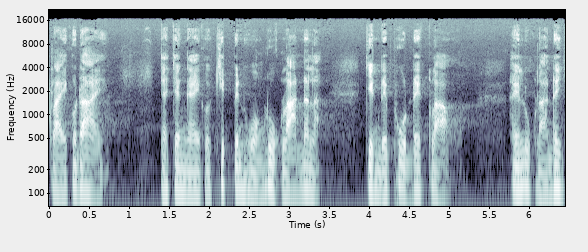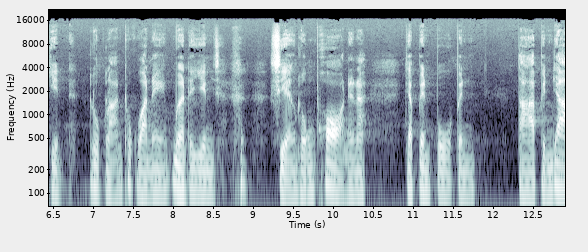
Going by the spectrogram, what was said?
ไกลก็ได้ แต่จะไงก็คิดเป็นห่วงลูกหลานนั่นแหละจึงได้พูดได้กล่าว ให้ลูกหลานได้ยิน ลูกหลานทุกวันนี้เมื่อได้ยินเสียงหลวงพ่อเนี่ยนะจะเป็นปู่เป็นตาเป็นย่า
